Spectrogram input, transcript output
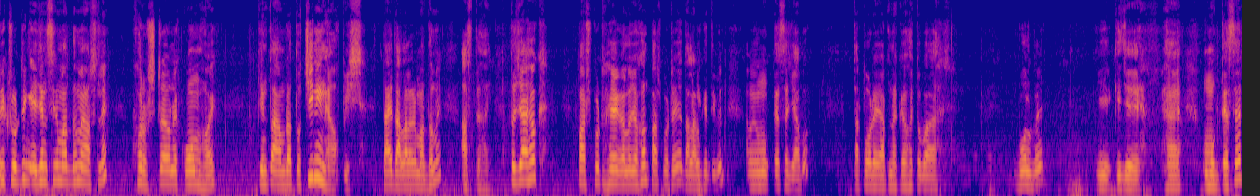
রিক্রুটিং এজেন্সির মাধ্যমে আসলে খরচটা অনেক কম হয়, কিন্তু আমরা তো চিনি না অফিস, তাই দালালের মাধ্যমে আসতে হয়। তো যাই হোক পাসপোর্ট হয়ে গেল যখন পাসপোর্ট হয়ে দালালকে দিবেন, আমি অমুক দেশে যাব। তারপরে আপনাকে হয়তো বা বলবে কি কি যে হ্যাঁ অমুক দেশের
